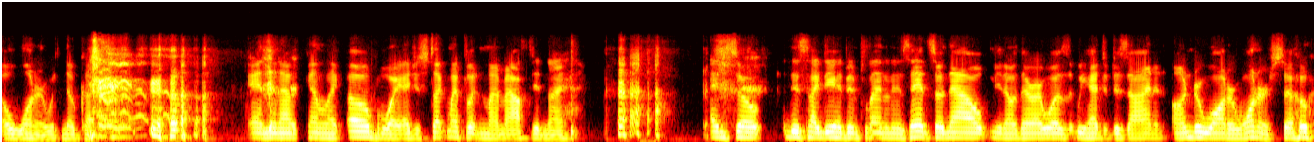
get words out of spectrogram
a oneer with no cut. and then I was kind of like, oh boy, I just stuck my foot in my mouth, didn't I? and so this idea had been planned in his head. So now, you know, there I was. We had to design an underwater oneer. So,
